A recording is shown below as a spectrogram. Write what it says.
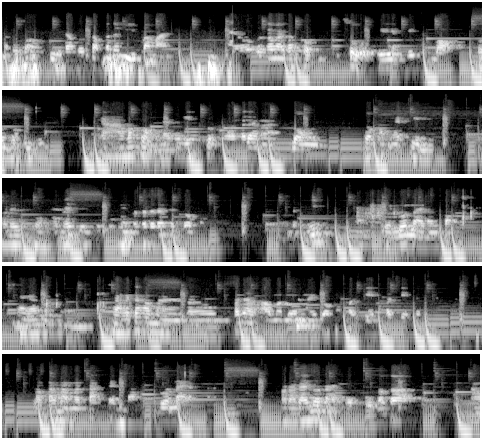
ครับคือการทดสอบก็จะมีประมาณเดี๋ยวมันก็มาผสมสูตรที่อย่างที่บอกผสมกาวผสมในตรงนี้สูตรเราก็ได้มาลงตัวของแม่พิมพ์พอในส่วของแม่พิมพ์เนี่ยมันก็จะได้เป็นตัวแบบนี้เป็นลวดลายต่างๆนะครับแล้วก็เอามาเราก็จะเอามาลงในตัวของเปรเซ็นต์เปอร์เซ็นต์เราก็มามาตัดเป็นสามลวดลายพอเราได้ลวดลายเสร็จปุ๊บเราก็เอา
